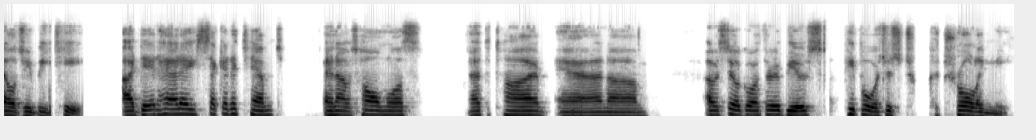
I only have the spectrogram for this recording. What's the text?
LGBT. I did had a second attempt, and I was homeless at the time, and um, I was still going through abuse. People were just tr- controlling me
